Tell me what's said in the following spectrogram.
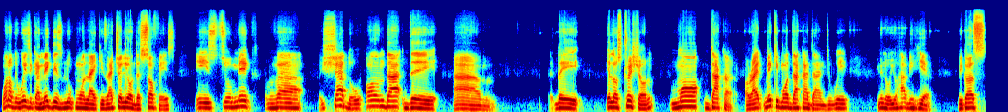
One of the ways you can make this look more like is actually on the surface is to make the shadow under the um the illustration more darker all right? Make it more darker than the way you know you have it here. Because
